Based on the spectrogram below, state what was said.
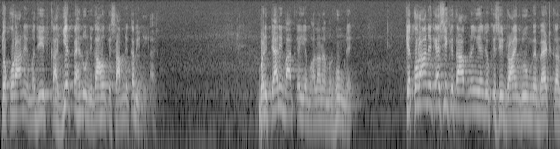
تو قرآن مجید کا یہ پہلو نگاہوں کے سامنے کبھی نہیں آئے۔ بڑی پیاری بات کہی ہے مولانا مرحوم نے کہ قرآن ایک ایسی کتاب نہیں ہے جو کسی ڈرائنگ روم میں بیٹھ کر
